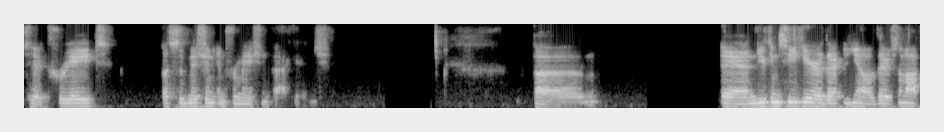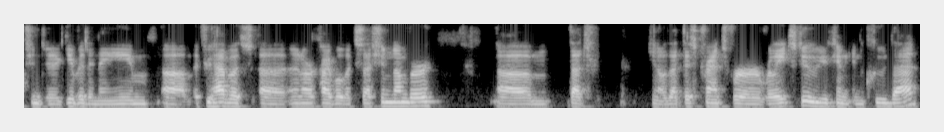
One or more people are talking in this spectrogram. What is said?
to create a submission information package. Um, and you can see here that, you know, there's an option to give it a name. Um, if you have a, uh, an archival accession number um, that's, you know, that this transfer relates to, you can include that.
